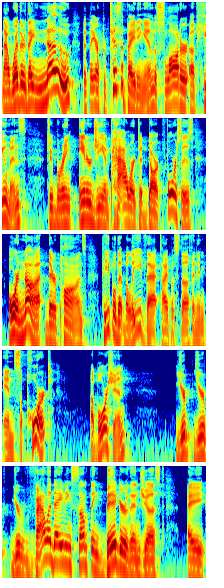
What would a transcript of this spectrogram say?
Now, whether they know that they are participating in the slaughter of humans to bring energy and power to dark forces or not, they're pawns. People that believe that type of stuff and, and support abortion, you're, you're, you're validating something bigger than just a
